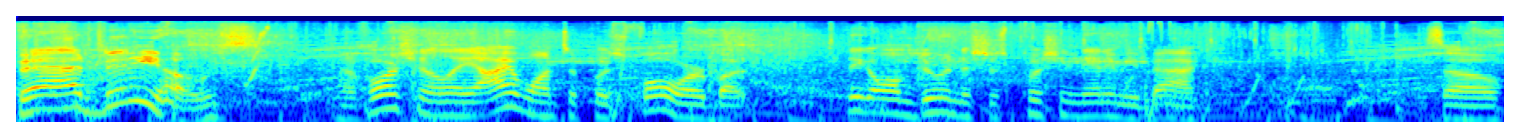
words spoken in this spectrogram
Bad videos. Unfortunately I want to push forward but I think all I'm doing is just pushing the enemy back. So.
